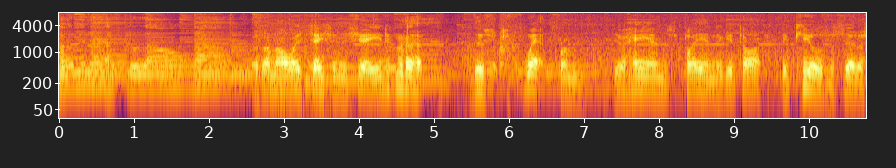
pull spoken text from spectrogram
but it lasts a long while. Because I'm always chasing the shade. the sweat from your hands playing the guitar, it kills a set of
